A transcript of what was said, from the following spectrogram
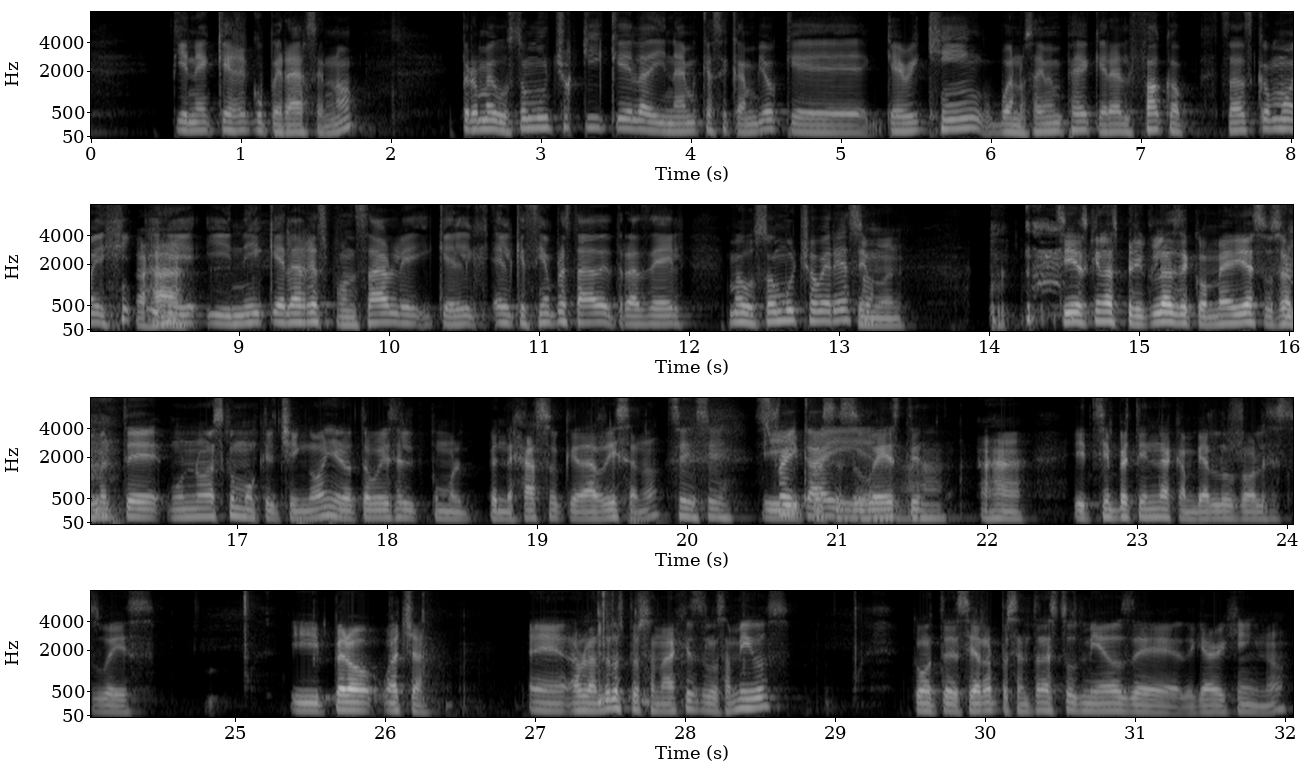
tiene que recuperarse, ¿no? Pero me gustó mucho aquí que la dinámica se cambió, que Gary King, bueno, Simon Peck era el fuck up, ¿sabes cómo? Y, Ajá. y, y Nick era responsable y que el, el que siempre estaba detrás de él. Me gustó mucho ver eso. Simón. Sí, es que en las películas de comedias usualmente uno es como que el chingón y el otro güey es el, como el pendejazo que da risa, ¿no? Sí, sí. Y Straight pues esos y güeyes ajá. ajá, y siempre tienden a cambiar los roles estos güeyes. Y, pero, guacha, eh, hablando de los personajes de los amigos, como te decía, representan estos miedos de, de Gary King, ¿no?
